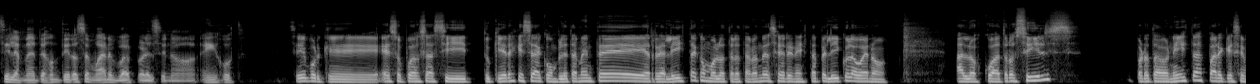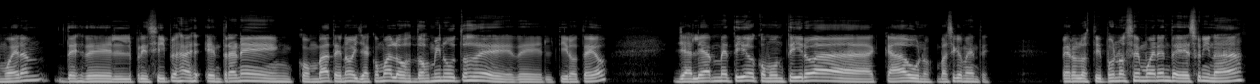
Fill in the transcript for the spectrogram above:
si les metes un tiro se mueren, pues, pero si no, es injusto. Sí, porque eso, pues, o sea, si tú quieres que sea completamente realista como lo trataron de hacer en esta película, bueno, a los cuatro SEALs protagonistas para que se mueran desde el principio entran en combate, ¿no? Y ya como a los dos minutos de- del tiroteo, ya le han metido como un tiro a cada uno, básicamente. Pero los tipos no se mueren de eso ni nada,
